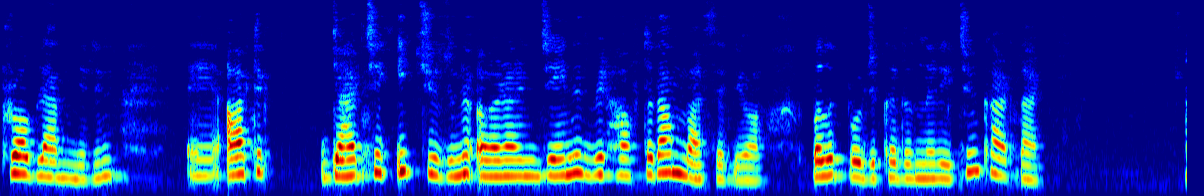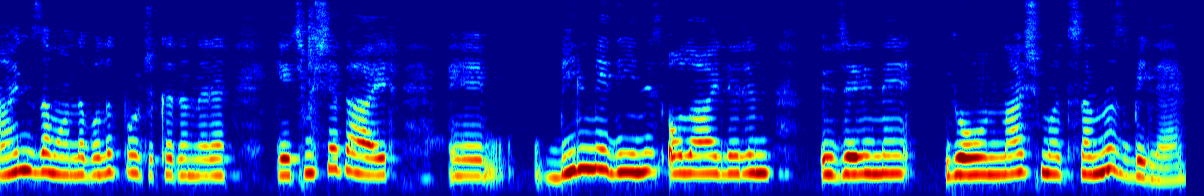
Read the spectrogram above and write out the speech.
problemlerin e, artık gerçek iç yüzünü öğreneceğiniz bir haftadan bahsediyor balık burcu kadınları için kartlar. Aynı zamanda balık burcu kadınları geçmişe dair e, bilmediğiniz olayların üzerine yoğunlaşmasanız bile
